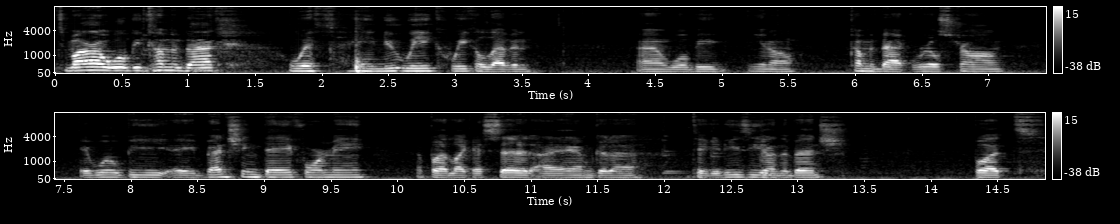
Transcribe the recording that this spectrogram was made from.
Tomorrow we'll be coming back with a new week, week 11. And we'll be, you know, coming back real strong. It will be a benching day for me. But like I said, I am to take it easy on the bench. But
